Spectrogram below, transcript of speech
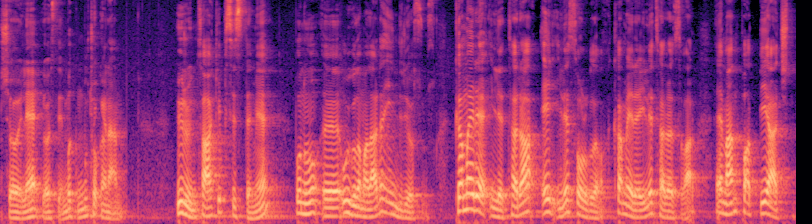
Şöyle göstereyim. Bakın bu çok önemli. Ürün takip sistemi. Bunu e, uygulamalardan indiriyorsunuz. Kamera ile tara, el ile sorgulama. Kamera ile tarası var. Hemen pat diye açtım.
